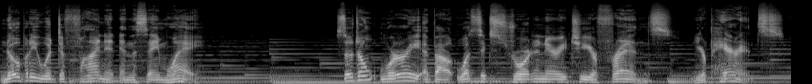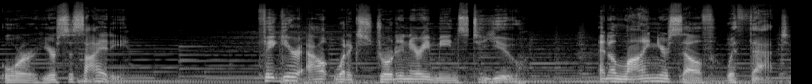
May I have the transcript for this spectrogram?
Nobody would define it in the same way. So don't worry about what's extraordinary to your friends, your parents, or your society. Figure out what extraordinary means to you and align yourself with that.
